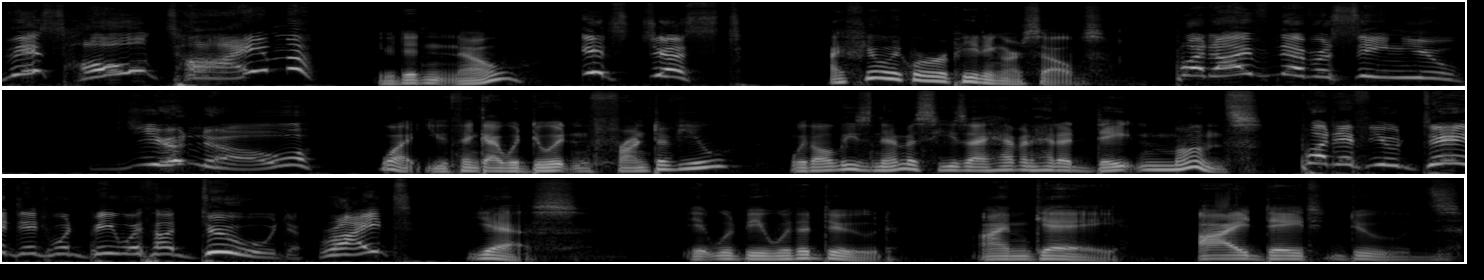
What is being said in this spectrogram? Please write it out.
This whole time? You didn't know? It's just. I feel like we're repeating ourselves. But I've never seen you. You know. What, you think I would do it in front of you? With all these nemesis, I haven't had a date in months. But if you did, it would be with a dude, right? Yes, it would be with a dude. I'm gay. I date dudes.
